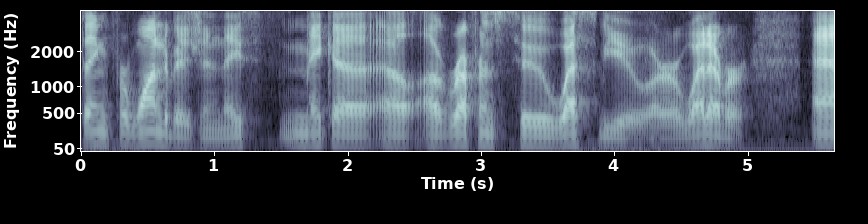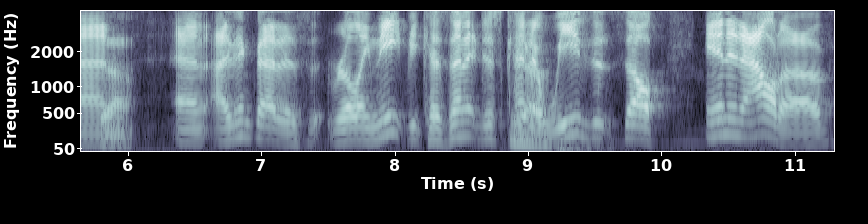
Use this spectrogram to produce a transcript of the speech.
thing for WandaVision. They make a, a, a reference to Westview or whatever, and Yeah. and I think that is really neat because then it just kind Yeah. of weaves itself in and out of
